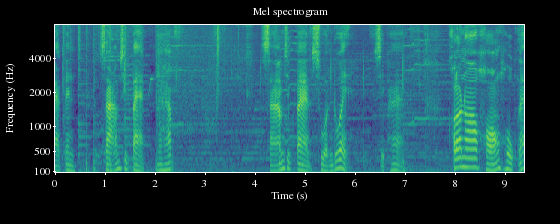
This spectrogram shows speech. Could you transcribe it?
8 เป็น 38 นะครับ 38 ส่วนด้วย 15 คอรนอของ 6 และ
